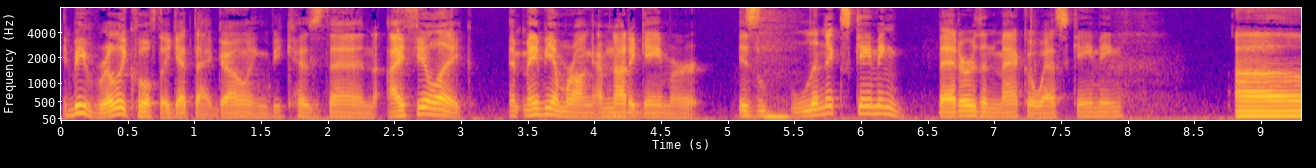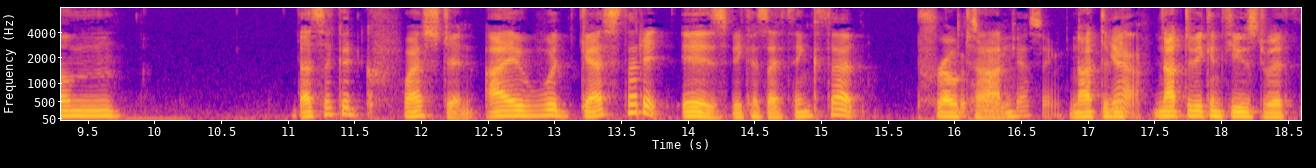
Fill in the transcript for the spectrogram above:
It'd be really cool if they get that going because then I feel like maybe I'm wrong. I'm not a gamer. Is Linux gaming better than Mac OS gaming? Um, that's a good question. I would guess that it is because I think that what I'm Proton, guessing. not to Yeah. be not to be confused with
